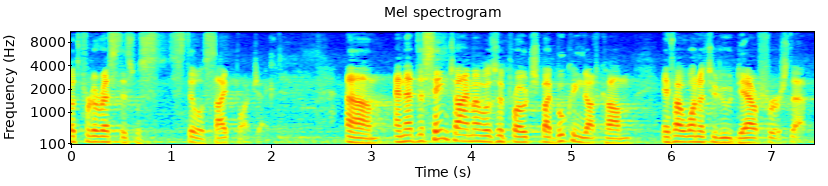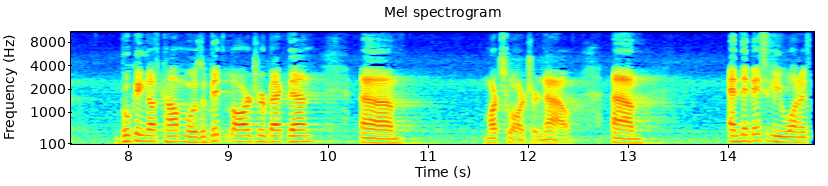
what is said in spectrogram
but for the rest, this was still a side project. Um, and at the same time, I was approached by Booking.com if I wanted to do their first app. Booking.com was a bit larger back then, um, much larger now. Um, and they basically wanted,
